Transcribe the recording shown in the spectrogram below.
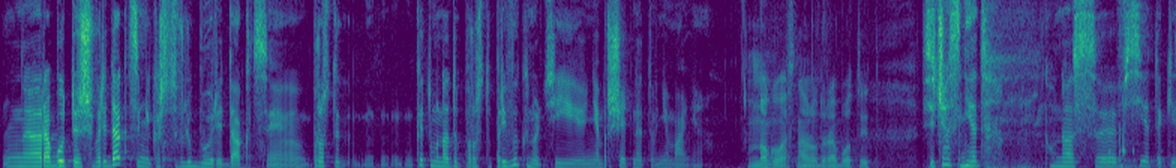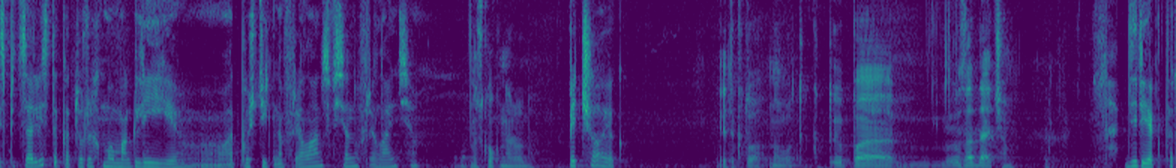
работаешь в редакции, мне кажется, в любой редакции. Просто к этому надо просто привыкнуть и не обращать на это внимания. Много у вас народу работает? Сейчас нет. У нас э, все такие специалисты, которых мы могли э, отпустить на фриланс, все на фрилансе. Ну сколько народу? Пять человек. Это кто? Ну вот кто- по задачам. Директор,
